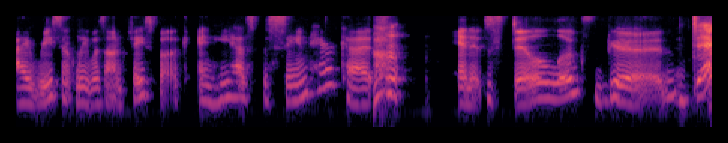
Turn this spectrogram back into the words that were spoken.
I recently was on Facebook and he has the same haircut and it still looks good. Dang.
